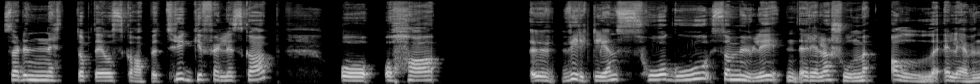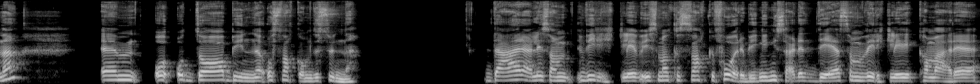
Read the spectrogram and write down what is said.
så er det nettopp det å skape trygge fellesskap og, og ha virkelig en så god som mulig relasjon med alle elevene, og, og da begynne å snakke om det sunne der er liksom virkelig, Hvis man skal snakke forebygging, så er det det som virkelig kan være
